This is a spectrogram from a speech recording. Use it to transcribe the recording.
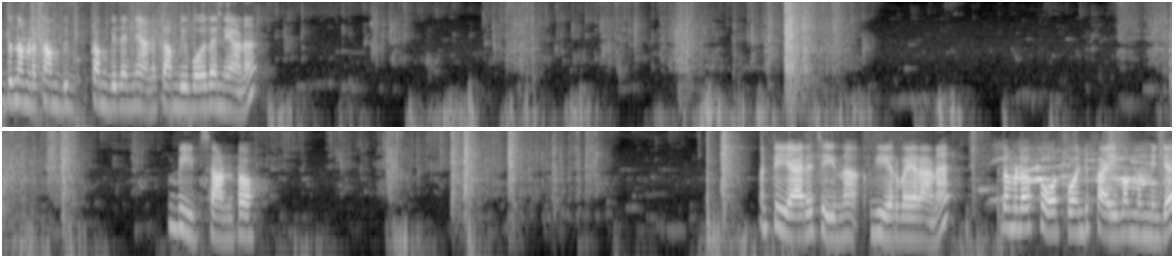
ഇത് നമ്മുടെ കമ്പി കമ്പി തന്നെയാണ്. കമ്പി ബോയ് തന്നെയാണ്. ബീഡ്സ് ആണ് കേട്ടോ ടിയാര ചെയ്യുന്ന ഗിയർ വയറാണ് ഇത് നമ്മുടെ ഫോർ പോയിന്റ് ഫൈവ് എം എമ്മിന്റെ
